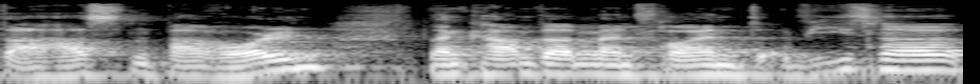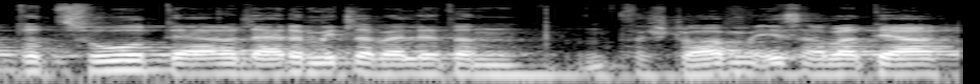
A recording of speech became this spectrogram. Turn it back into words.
da hast ein paar Rollen. Dann kam dann mein Freund Wiesner dazu, der leider mittlerweile dann verstorben ist, aber der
